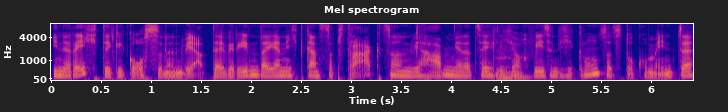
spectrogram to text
in Rechte gegossenen Werte. Wir reden da ja nicht ganz abstrakt, sondern wir haben ja tatsächlich mhm. auch wesentliche Grundsatzdokumente,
